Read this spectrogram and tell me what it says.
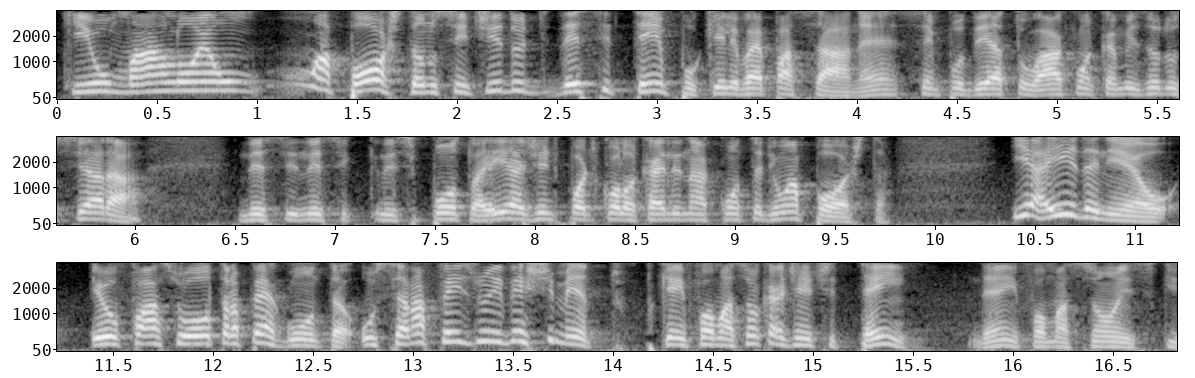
que o Marlon é um, uma aposta no sentido desse tempo que ele vai passar, né? Sem poder atuar com a camisa do Ceará. Nesse, nesse, nesse ponto aí, a gente pode colocar ele na conta de uma aposta. E aí, Daniel, eu faço outra pergunta. O Ceará fez um investimento, porque a informação que a gente tem, né, informações que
